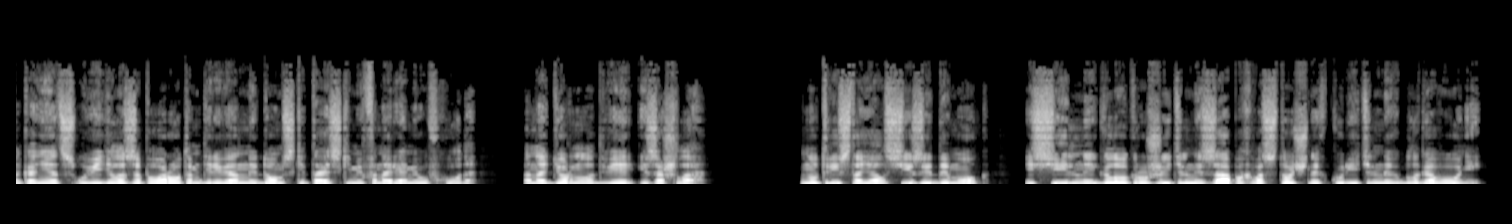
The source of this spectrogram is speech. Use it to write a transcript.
Наконец увидела за поворотом деревянный дом с китайскими фонарями у входа. Она дернула дверь и зашла. Внутри стоял сизый дымок, и сильный головокружительный запах восточных курительных благовоний.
